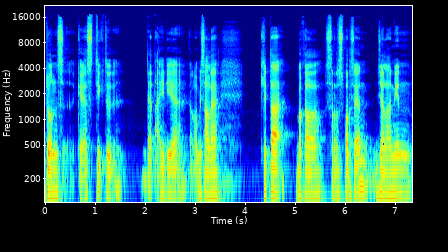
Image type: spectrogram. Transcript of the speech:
don't kayak stick to that idea. Kalau misalnya kita bakal 100% jalanin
